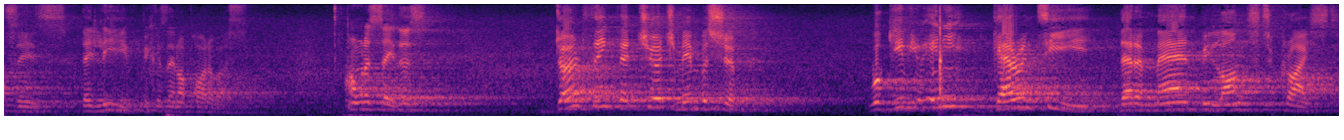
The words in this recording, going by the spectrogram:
says they leave because they're not part of us. I want to say this don't think that church membership will give you any guarantee that a man belongs to Christ.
